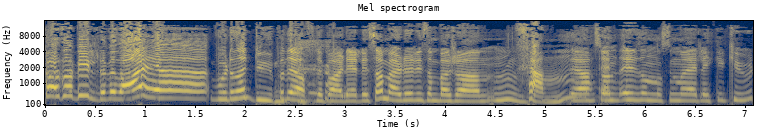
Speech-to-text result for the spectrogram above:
Kan jeg ta bilde med deg? eh?» Hvordan er du på det afterpartyet, liksom? Er du liksom bare sånn mm, Fanen? Ja, sånn, eller sånn nå som jeg leker kul,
